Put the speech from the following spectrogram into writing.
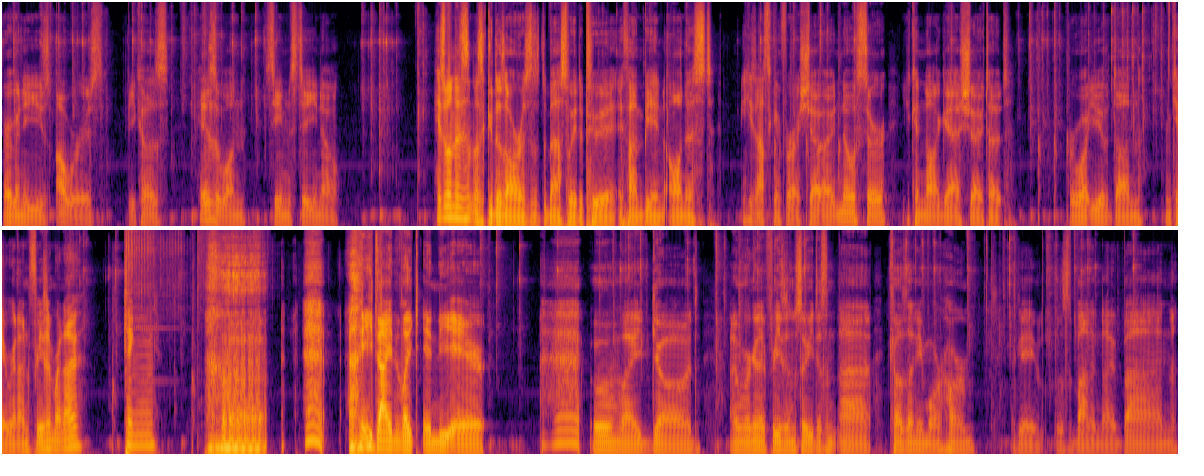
are gonna use ours because his one seems to, you know, his one isn't as good as ours is the best way to put it, if I'm being honest. He's asking for a shout out. No, sir, you cannot get a shout out for what you have done. Okay, we're gonna unfreeze him right now. Ping! he died like in the air. Oh my god. And we're gonna freeze him so he doesn't uh cause any more harm. Okay, let's ban him now. Ban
